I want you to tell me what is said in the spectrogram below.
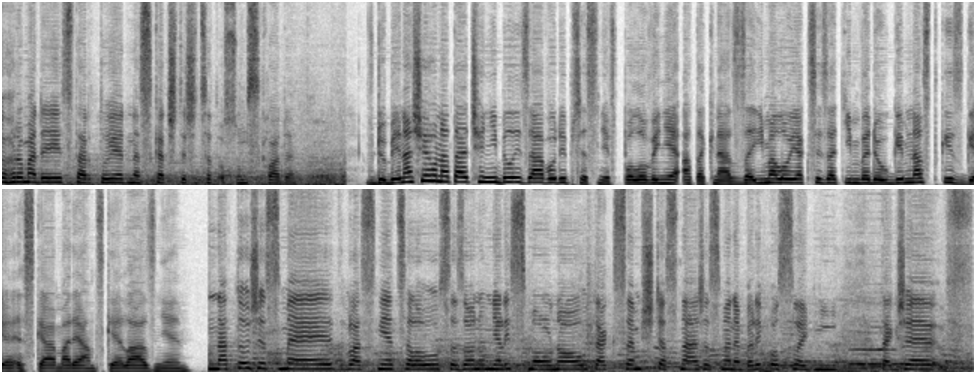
Dohromady startuje dneska 48 skladeb. V době našeho natáčení byly závody přesně v polovině a tak nás zajímalo, jak si zatím vedou gymnastky z GSK Mariánské lázně. Na to, že jsme vlastně celou sezónu měli smolnou, tak jsem šťastná, že jsme nebyli poslední. Takže v,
